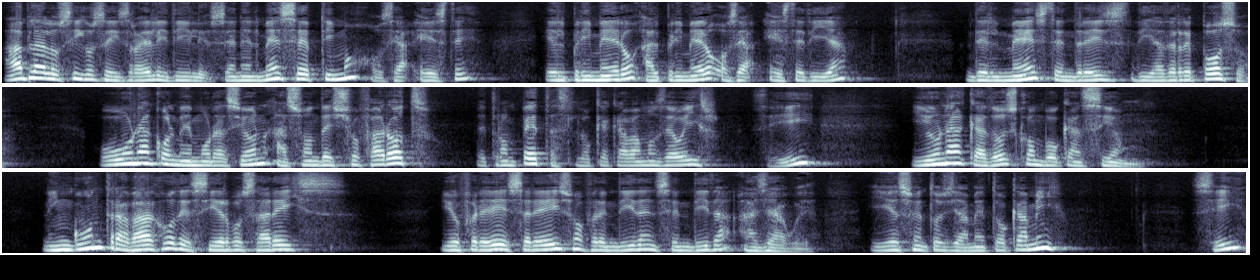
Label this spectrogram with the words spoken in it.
habla a los hijos de Israel y diles, en el mes séptimo, o sea, este, el primero, al primero, o sea, este día, del mes tendréis día de reposo, una conmemoración a son de shofarot, de trompetas, lo que acabamos de oír, ¿sí? Y una kadosh convocación. Ningún trabajo de siervos haréis, y ofreceréis ofrendida encendida a Yahweh. Y eso entonces ya me toca a mí, ¿sí?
